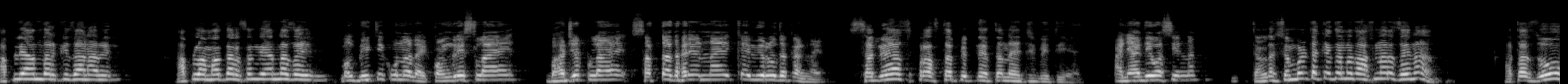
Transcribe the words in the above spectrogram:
आपली आमदारकी जाणार आहे? आपला मतदारसंघ यांना जाईल. मग भीती कोणाला आहे? काँग्रेसला आहे? भाजपला आहे? सत्ताधाऱ्यांना आहे? का विरोधकांना आहे? सगळ्याच प्रस्थापित नेत्यांना याची भीती आहे. आणि आदिवासींना? त्यांना शंभर टक्के त्यांना असणारच आहे ना. आता जो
